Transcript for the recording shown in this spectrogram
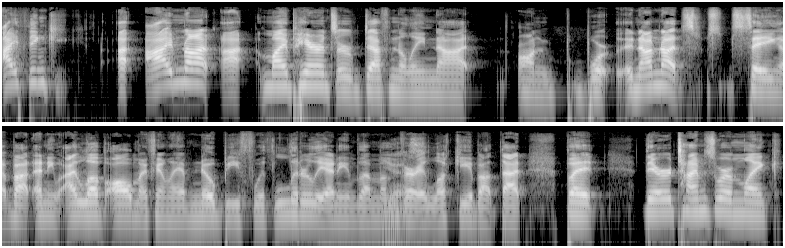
I- think I, I'm not. I, my parents are definitely not on board, and I'm not saying about any. I love all my family. I have no beef with literally any of them. I'm Yes. very lucky about that. But there are times where I'm like,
